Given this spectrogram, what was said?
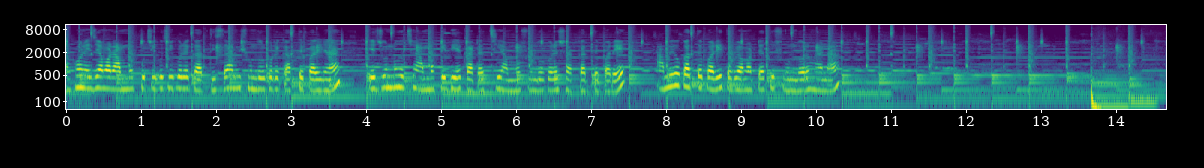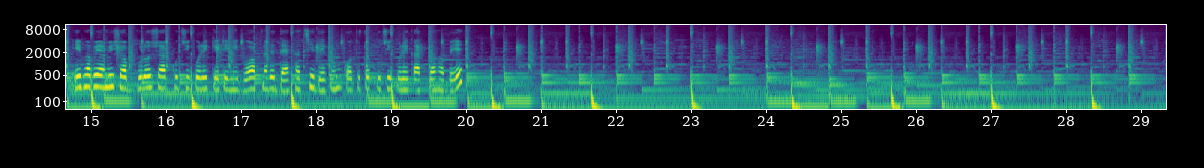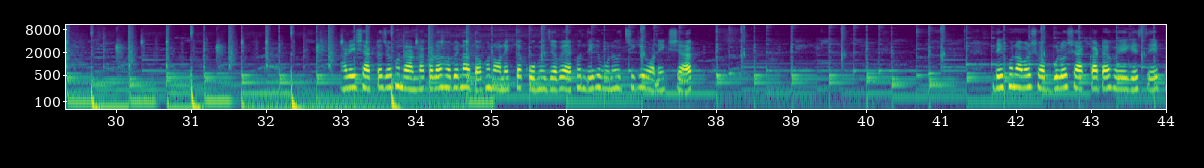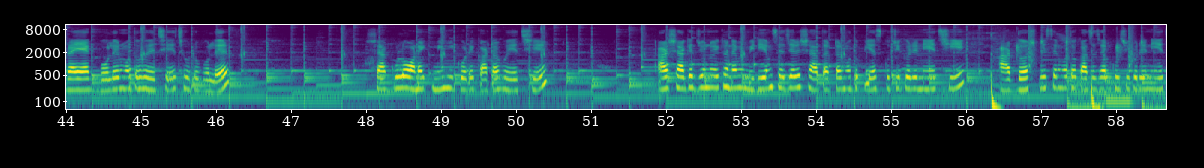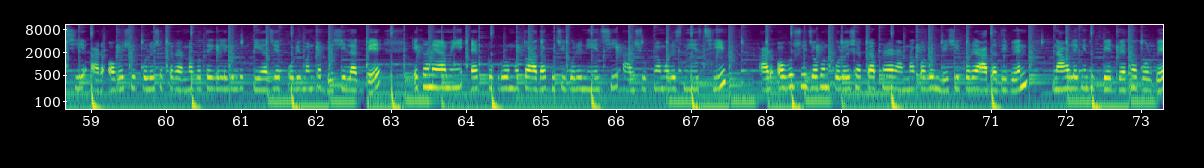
এখন এই যে আমার আম্মু কুচি কুচি করে কাটতেছে, আমি সুন্দর করে কাটতে পারি না। এর জন্য হচ্ছে আম্মুকে দিয়ে কাটাচ্ছি, আম্মু সুন্দর করে শাক কাটতে পারে। আমিও কাটতে পারি, তবে আমারটা এত সুন্দর হয় না। এভাবে আমি সবগুলো শাক কুচি করে কেটে নিব। আপনাদের দেখাচ্ছি, দেখুন কতটা কুচি করে কাটতে হবে। আর এই শাকটা যখন রান্না করা হবে না, তখন অনেকটা কমে যাবে। এখন দেখে মনে হচ্ছে কি অনেক শাক। দেখুন আমার সবগুলো শাক কাটা হয়ে গেছে, প্রায় এক বোলের মতো হয়েছে ছোট বোলের। শাকগুলো অনেক মিহি করে কাটা হয়েছে। আর শাকের জন্য এখানে আমি মিডিয়াম সাইজের সাত আটটার মতো পেঁয়াজ কুচি করে নিয়েছি আর দশ পিসের মতো কাঁচা জাল কুচি করে নিয়েছি। আর অবশ্যই কলই শাকটা রান্না করতে গেলে কিন্তু পেঁয়াজের পরিমাণটা বেশি লাগবে। এখানে আমি এক টুকরোর মতো আদা কুচি করে নিয়েছি আর শুকনো মরিচ নিয়েছি। আর অবশ্যই যখন কলই শাকটা আপনারা রান্না করবেন, বেশি করে আদা দিবেন, না হলে কিন্তু পেট ব্যথা করবে।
